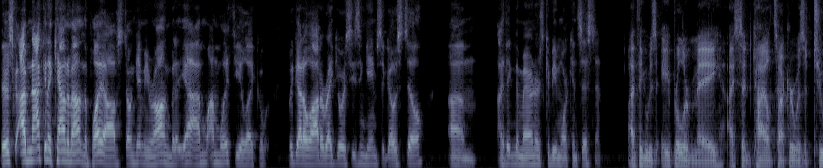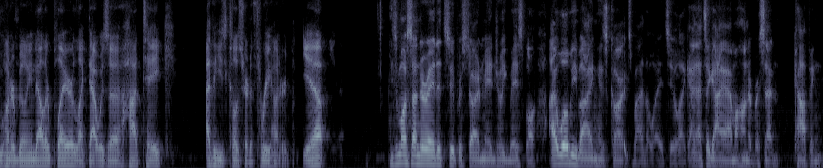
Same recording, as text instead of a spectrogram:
There's I'm not going to count them out in the playoffs. Don't get me wrong, but yeah, I'm I'm with you. Like we got a lot of regular season games to go still. Um, I think the Mariners could be more consistent. I think it was April or May. I said Kyle Tucker was a $200 million player. Like that was a hot take. I think he's closer to 300. Yep. He's the most underrated superstar in Major League Baseball. I will be buying his cards, by the way, too. Like that's a guy I'm 100% copping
